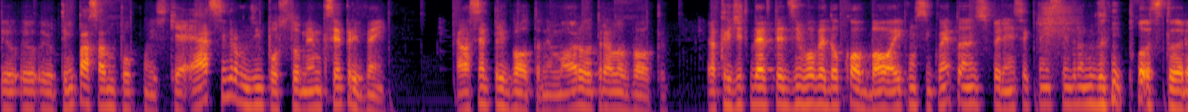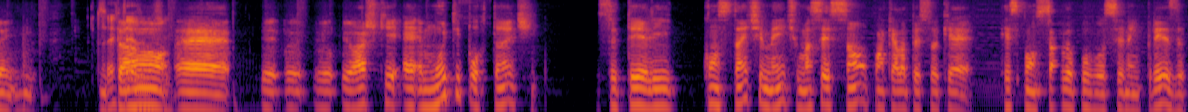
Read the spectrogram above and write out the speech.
eu, eu, tenho passado um pouco com isso, que é, é a síndrome do impostor mesmo que sempre vem. Ela sempre volta, né? Uma hora ou outra ela volta. Eu acredito que deve ter desenvolvedor COBOL aí com 50 anos de experiência que tem síndrome do impostor ainda. Certeza, então, é, eu, eu, eu, acho que é, é muito importante você ter ali constantemente uma sessão com aquela pessoa que é responsável por você na empresa,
